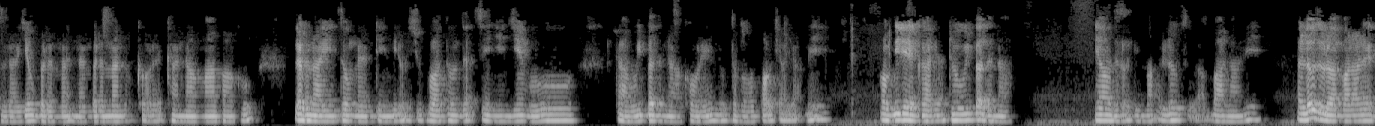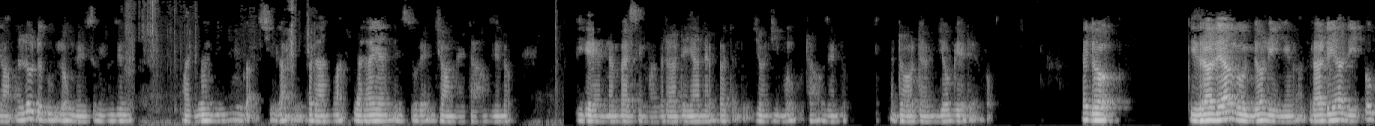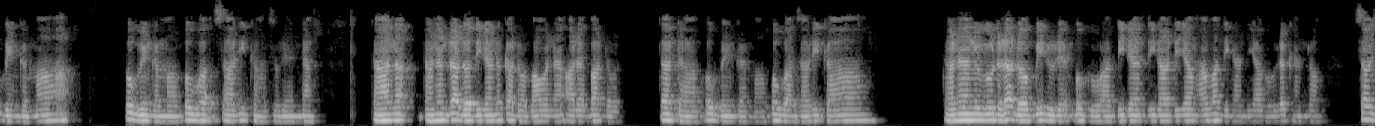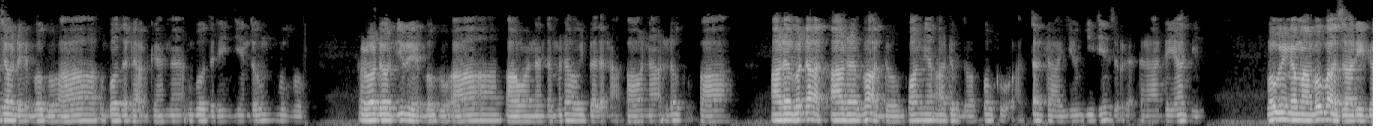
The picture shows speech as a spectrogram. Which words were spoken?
ဆိုတာရုပ်ပရမတ်နာမ်ပရမတ်လို့ခေါ်တဲ့ခန္ဓာ၅ပါးကိုလက္ခဏာကြီးသုံးနဲ့တင်ပြီးတော့ယူပေါ်သုံးသက်ဆင်ញင်ခြင်းကိုဒါဝိပဿနာခေါ်တယ်လို့သဘောပေါက်ကြရမယ်။ဟောပြီးတဲ့အခါကျဒုဝိပဿနာရဆိုတော့ဒီမှာအလုတ်ဆိုတာပါလာတယ်။အလုတ်ဆိုတာပါလာတဲ့အခါအလုတ်တခုလုံးနေဆိုရင်ဦးဇင်းတို့ဘာယုံကြည်မှုကရှိကပဒါနရဟယနေဆိုတဲ့အကြောင်းနဲ့ဒါဦးဇင်းတို့ပြီးခဲ့တဲ့နံပါတ်စဉ်မှာတရားတရားနဲ့ပတ်သက်လို့ယုံကြည်မှုဒါဦးဇင်းတို့ အတော်တန်ပြောခဲ့တယ်ပေါ့။အဲ့တော့ဒီသရတရားကိုပြောနေရင်ကသရတရားဒီပုပ္ပင်ကမပုပ္ပင်ကမပုဗ္ဗစာရိကာဆိုတဲ့ဒါဒါနဒါနတတော်တိရဏကတော်ဘာဝနာအာရပတော်တတ္တာပုပ္ပင်ကမပုဗ္ဗစာရိကာဒါနလူကိုတရတော်ပြီးလူတဲ့ပုဂ္ဂိုလ်အားတိရန်တိရတရား၅ပါးတိရန်တရားကိုလက်ခံတော်စောင့်ရှောက်တဲ့ပုဂ္ဂိုလ်အားဥပောဒတကံဏဥပောဒရိကျင့်သုံးမှုကိုက ရောတော်ပြုတဲ့ပုဂ္ဂိုလ်အားဘာဝနာသမထဝိပဿနာဘာဝနာအလုပ်ကိုပါအာရဗတအာရဗတော်ပွားများအထုတ်သောပုဂ္ဂိုလ်အားတတ္တာယုံကြည်ခြင်းဆိုတဲ့တရားတရားသည်ဘုဗ္ဗင်္ဂမဘုဗ္ဗဇာတိက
